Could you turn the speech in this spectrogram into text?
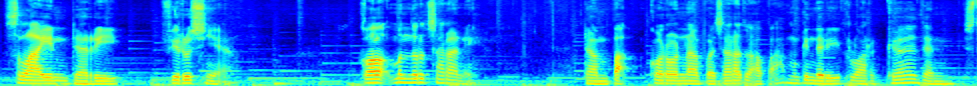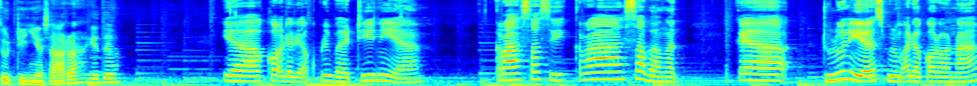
selain dari virusnya. Kalau menurut Sarah nih dampak corona buat Sarah itu apa? Mungkin dari keluarga dan studinya Sarah gitu Ya kalau dari aku pribadi nih ya Kerasa sih, kerasa banget. Kayak dulu nih ya sebelum ada corona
